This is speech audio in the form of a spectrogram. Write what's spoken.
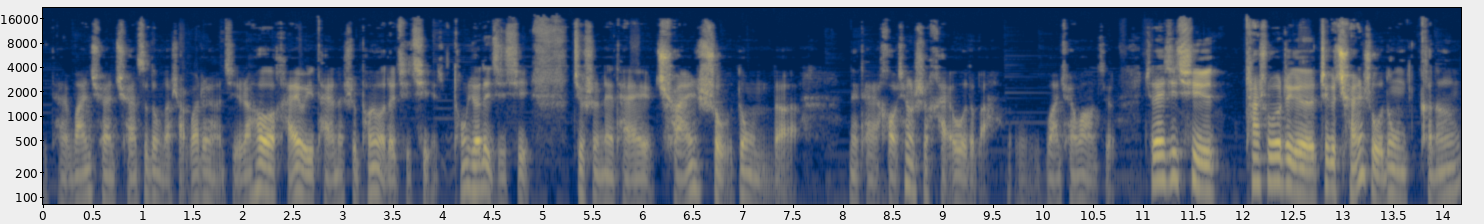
一台完全全自动的傻瓜照相机，然后还有一台呢是朋友的机器，同学的机器，就是那台全手动的那台，好像是海鸥的吧，完全忘记了。这台机器，他说这个这个全手动，可能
